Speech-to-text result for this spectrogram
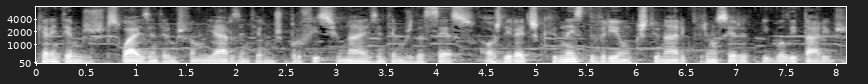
quer em termos pessoais, em termos familiares, em termos profissionais, em termos de acesso aos direitos que nem se deveriam questionar e que deveriam ser igualitários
